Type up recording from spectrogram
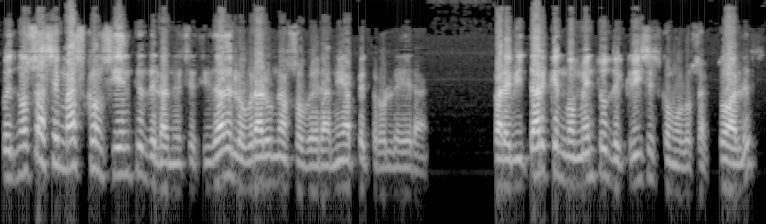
pues nos hace más conscientes de la necesidad de lograr una soberanía petrolera, para evitar que en momentos de crisis como los actuales,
